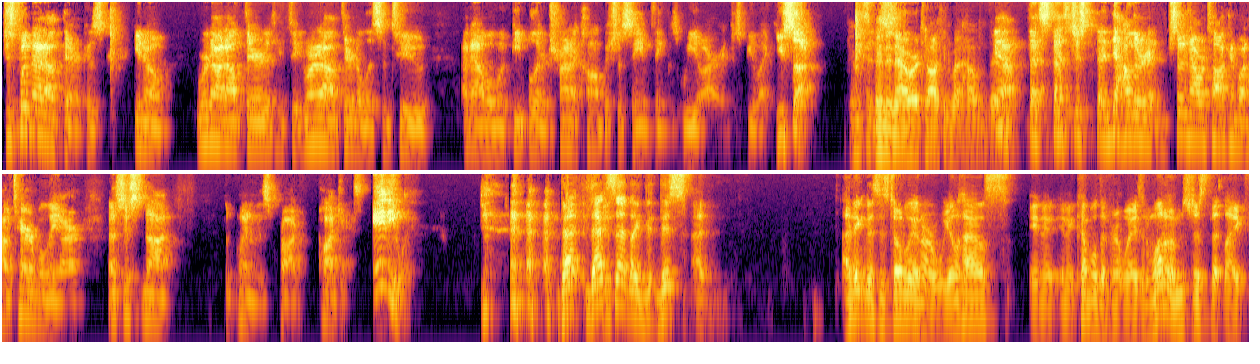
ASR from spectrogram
just putting that out there because you know we're not out there to we're not out there to listen to an album with people that are trying to accomplish the same things we are and just be like you suck And spend an hour talking about how they're yeah that's that's just how they're so now we're talking about how terrible they are. That's just not the point of this prod, podcast. Anyway. That that said like this I, I think this is totally in our wheelhouse in a, in a couple different ways, and one of them is just that like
